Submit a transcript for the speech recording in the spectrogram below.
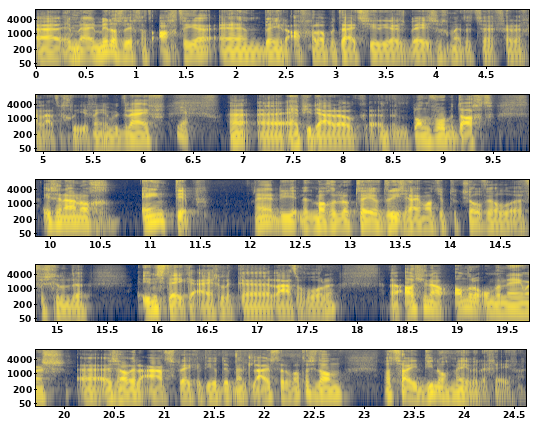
Uh, in, inmiddels ligt dat achter je en ben je de afgelopen tijd serieus bezig met het uh, verder gaan laten groeien van je bedrijf. Ja. Uh, heb je daar ook een, een, plan voor bedacht? Is er nou nog één tip? Hè, die, het mogen er ook twee of drie zijn, want je hebt natuurlijk zoveel verschillende insteken eigenlijk laten horen. Als je nou andere ondernemers zou willen aanspreken die op dit moment luisteren, wat is dan, wat zou je die nog mee willen geven?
